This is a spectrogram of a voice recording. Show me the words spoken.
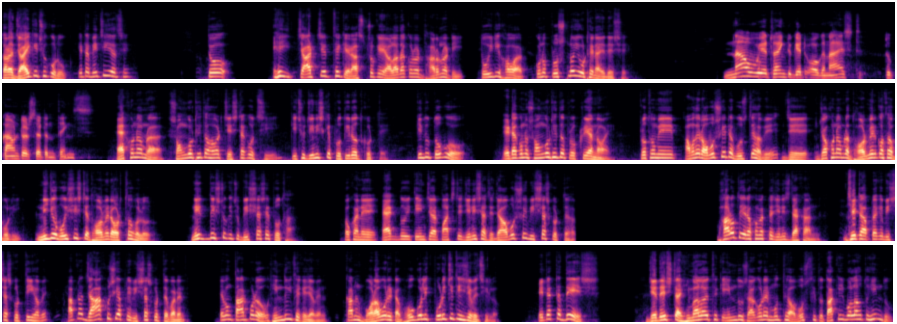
তারা যাই কিছু করুক, এটা বেঁচেই আছে। তো, এই চার্চের থেকে রাষ্ট্রকে আলাদা করার ধারণাটি তৈরি হওয়ার কোনো প্রশ্নই ওঠে না এদেশে Now we are trying to get organized to counter certain things. এখন আমরা সংগঠিত হওয়ার চেষ্টা করছি কিছু জিনিসকে প্রতিরোধ করতে। কিন্তু তবুও এটা কোনো সংগঠিত প্রক্রিয়া নয়। প্রথমে আমাদের অবশ্যই এটা বুঝতে হবে যে যখন আমরা ধর্মের কথা বলি, নিজ বৈশিষ্ট্যে ধর্মের অর্থ হল নির্দিষ্ট কিছু বিশ্বাসের প্রথা। ওখানে এক, দুই, তিন, চার, পাঁচটি জিনিস আছে যা অবশ্যই বিশ্বাস করতে হবে। ভারতে এরকম একটা জিনিস দেখান যেটা আপনাকে বিশ্বাস করতেই হবে। আপনার যা খুশি আপনি বিশ্বাস করতে পারেন এবং তারপরেও হিন্দুই থেকে যাবেন, কারণ বরাবর এটা ভৌগোলিক পরিচিতি হিসেবে ছিল। এটা একটা দেশ। যে দেশটা হিমালয় থেকে ইন্দু সাগরের মধ্যে অবস্থিত, তাকেই বলা হতো হিন্দু।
